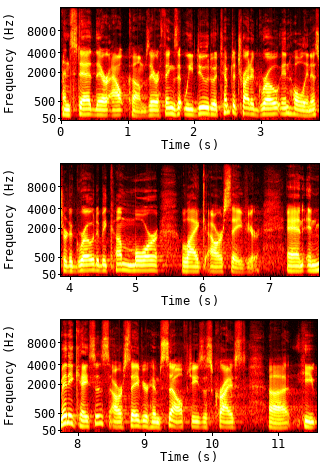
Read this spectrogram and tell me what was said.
Instead, they're outcomes. They are things that we do to attempt to try to grow in holiness or to grow to become more like our Savior. And in many cases, our Savior Himself, Jesus Christ, uh, he,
